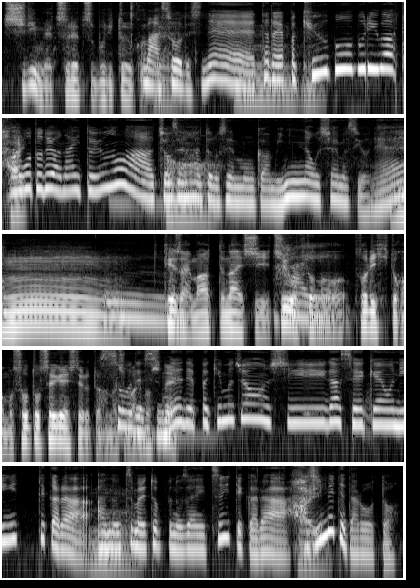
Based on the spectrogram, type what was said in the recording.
尻滅裂ぶりというか、ね、まあそうですね。ただやっぱ急暴ぶりはただごとではないというのは、はい、朝鮮半島の専門家はみんなおっしゃいますよね。うん経済回ってないし、中国との取引とかも相当制限しているという話もありますね。そうですね。やっぱり金正恩氏が政権を握ってから、あのつまりトップの座についてから初めてだろうと。はい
